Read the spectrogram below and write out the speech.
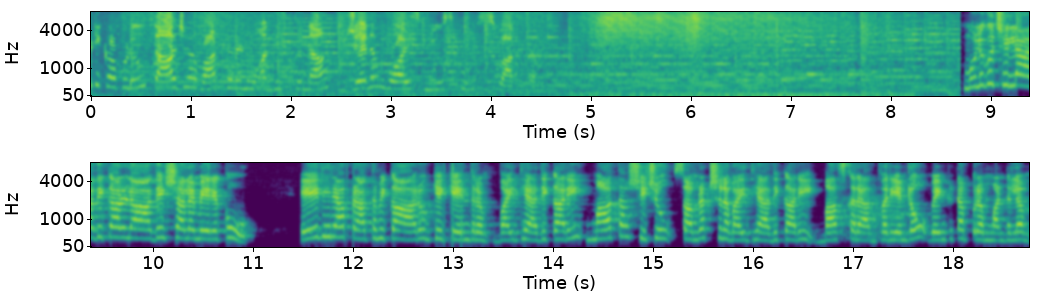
ఎప్పటికప్పుడు తాజా వార్తలను అందిస్తున్న జనం వాయిస్ న్యూస్కు స్వాగతం. ములుగు జిల్లా అధికారుల ఆదేశాల మేరకు ఏదిరా ప్రాథమిక ఆరోగ్య కేంద్రం వైద్య అధికారి మాతా శిశు సంరక్షణ వైద్య అధికారి భాస్కర్ ఆధ్వర్యంలో వెంకటాపురం మండలం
